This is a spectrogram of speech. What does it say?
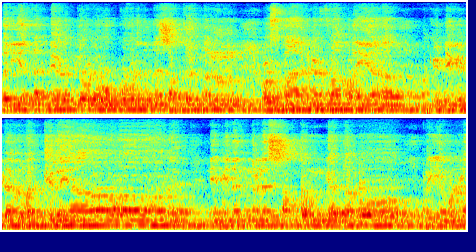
വലിയ ശബ്ദം പ്രിയമുള്ള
